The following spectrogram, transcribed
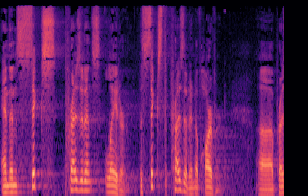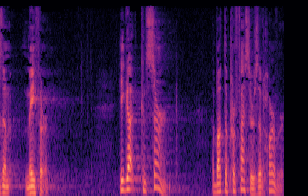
And then six presidents later, the sixth president of Harvard, uh, President Mather, he got concerned about the professors at Harvard.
